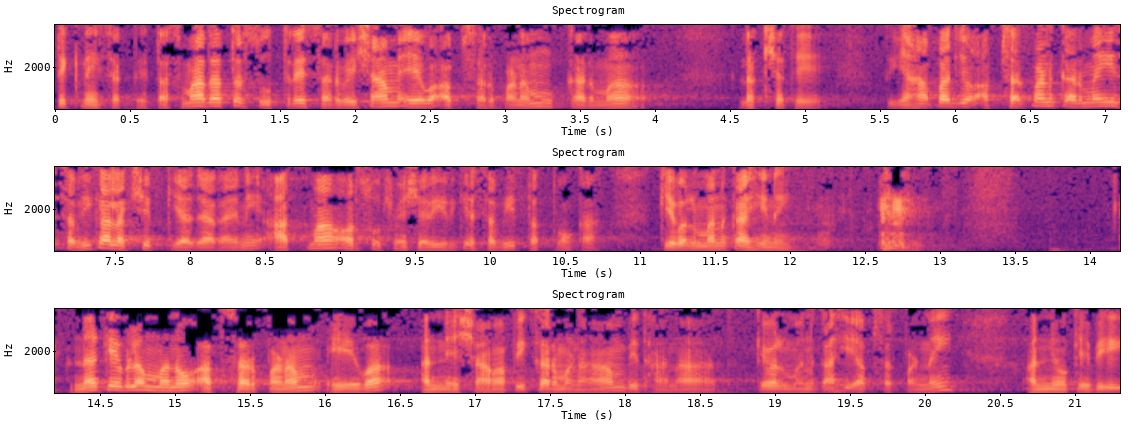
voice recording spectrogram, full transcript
टिक नहीं सकते। तस्मादत्र सूत्रे सर्वेशम एवं अपसर्पणम कर्म लक्ष्य तो यहाँ पर जो अपसर्पण कर्म है, ये सभी का लक्षित किया जा रहा है, यानी आत्मा और सूक्ष्म शरीर के सभी तत्वों का, केवल मन का ही नहीं। न केवलम मनो अपसर्पणम एवं अन्य श्यामी कर्मणाम विधानात। केवल मन का ही अपसर्पण नहीं, अन्यों के भी,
